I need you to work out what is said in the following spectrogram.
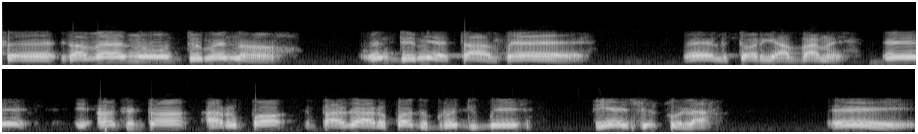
c'est j'avais nous demain une demi-état vers, vers le Toriavane. Et, et entre-temps, aéroport, pardon, aéroport de Gros vient jusque là. Et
